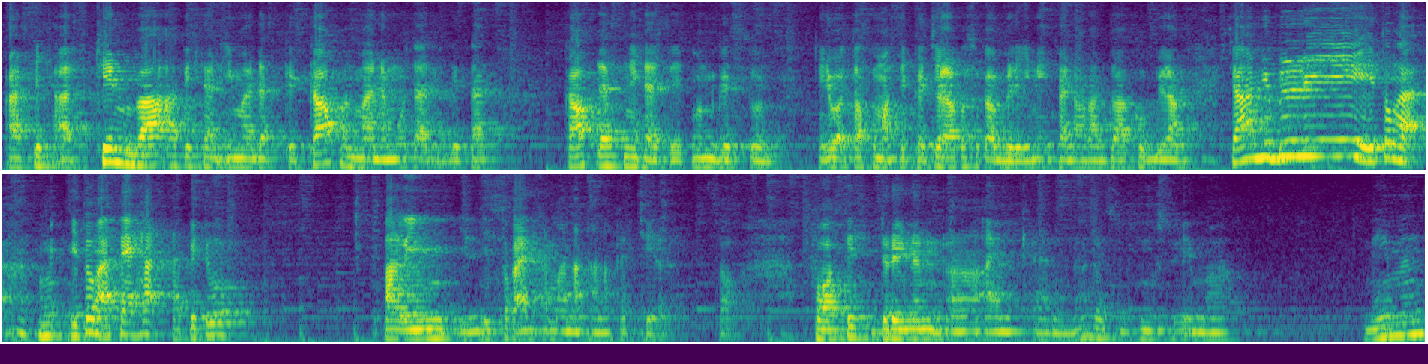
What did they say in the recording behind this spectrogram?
als ich als Kind war, habe ich dann immer das gekauft und meine Mutter hat gesagt, kauf das nicht, das ist ungesund. Jadi waktu aku masih kecil aku suka beli ini karena orang tua aku bilang jangan dibeli, itu nggak itu nggak sehat, tapi itu paling disukain sama anak-anak kecil. So, Vorsicht drinnen äh, ein Kern, ne? das musst du immer nehmen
